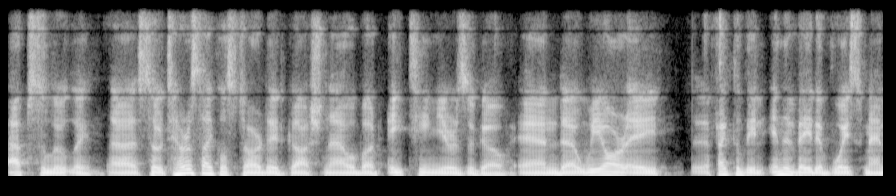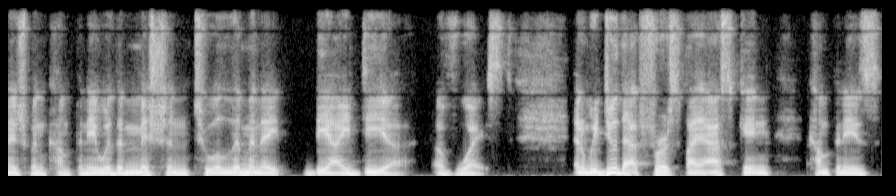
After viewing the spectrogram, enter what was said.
Absolutely. Uh, so TerraCycle started, gosh, now about 18 years ago, and uh, we are a effectively an innovative waste management company with a mission to eliminate the idea of waste. And we do that first by asking companies,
